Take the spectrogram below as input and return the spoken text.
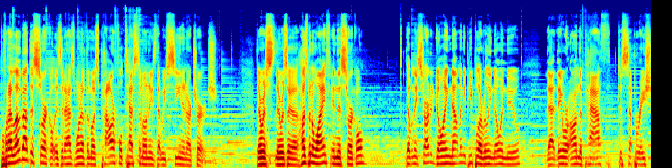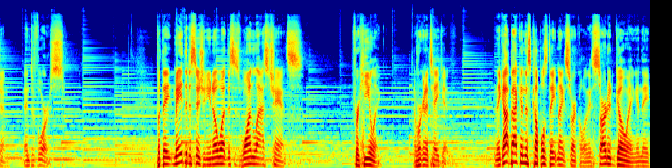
But what I love about this circle is it has one of the most powerful testimonies that we've seen in our church. There was, there was a husband and wife in this circle that when they started going, not many people or really no one knew that they were on the path to separation and divorce. But they made the decision you know what? This is one last chance for healing, and we're going to take it. And they got back in this couple's date night circle, and they started going, and they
